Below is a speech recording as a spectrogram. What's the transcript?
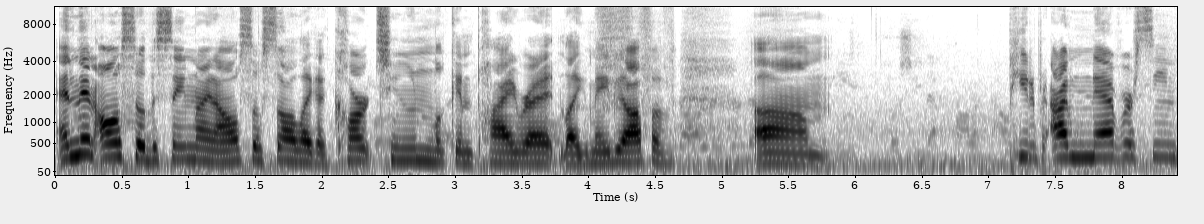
and then also the same night i also saw like a cartoon looking pirate like maybe off of um peter i've never seen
